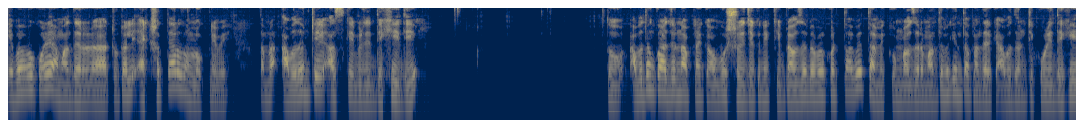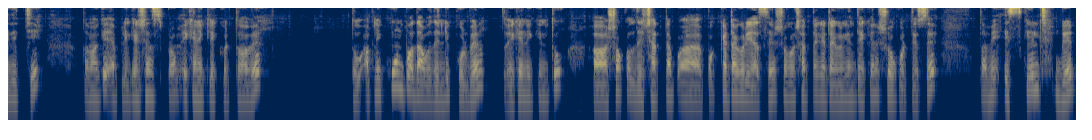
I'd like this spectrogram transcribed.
এভাবে করে আমাদের টোটালি একশো তেরো জন লোক নেবে। তো আমরা আবেদনটি আজকে ভিডিও দেখিয়ে দিই। তো আবেদন করার জন্য আপনাকে অবশ্যই যে একটি ব্রাউজার ব্যবহার করতে হবে। তো আমি কোন ব্রাউজারের মাধ্যমে কিন্তু আপনাদেরকে আবেদনটি করে দেখিয়ে দিচ্ছি। তো আমাকে অ্যাপ্লিকেশানস ফর্ম এখানে ক্লিক করতে হবে। তো আপনি কোন পদে আবেদনটি করবেন? তো এখানে কিন্তু সকল যে সাতটা ক্যাটাগরি আছে, সকল সাতটা ক্যাটাগরি কিন্তু এখানে শো করতেছে। তো আমি স্কিল্ড গ্রেড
